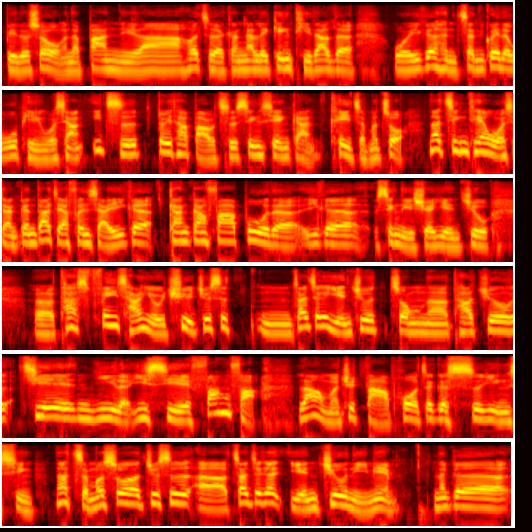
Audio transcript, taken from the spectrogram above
比如说我们的伴侣啦，或者刚刚雷金提到的，我一个很珍贵的物品，我想一直对它保持新鲜感，可以怎么做？那今天我想跟大家分享一个刚刚发布的一个心理学研究，呃，它是非常有趣，就是嗯，在这个研究中呢，他就建议了一些方法，让我们去打破这个适应性。那怎么说？就是呃，在这个研究里面。那个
